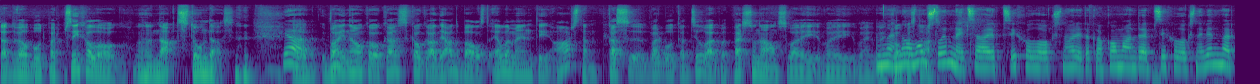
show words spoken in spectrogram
Tad vēl būt par psihologu naktas stundās. vai nav kaut kas, kaut kādi atbalsta elementi ārstam, kas eh, varbūt kāda cilvēka vai personāls vai, vai, vai, vai Nē, kaut nu, kas tāds? Mums slimnīcā ir psihologs, no nu, arī tā kā komandē ir psihologs. Nevienmēr vienmēr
